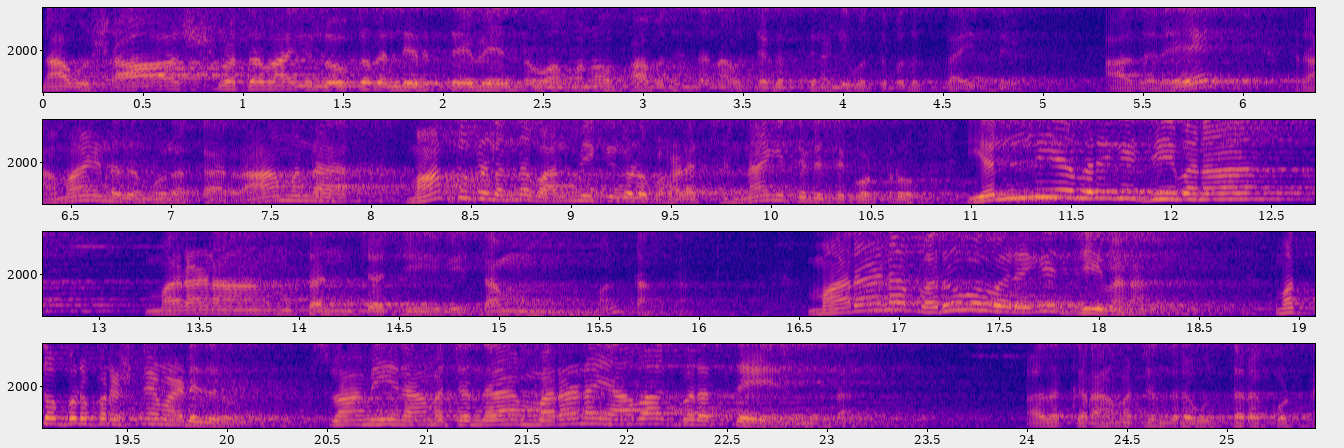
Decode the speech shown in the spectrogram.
ನಾವು ಶಾಶ್ವತವಾಗಿ ಲೋಕದಲ್ಲಿ ಇರ್ತೇವೆ ಎನ್ನುವ ಮನೋಭಾವದಿಂದ ನಾವು ಜಗತ್ತಿನಲ್ಲಿ ಇವತ್ತು ಬದುಕ್ತಾ ಇದ್ದೇವೆ. ಆದರೆ ರಾಮಾಯಣದ ಮೂಲಕ ರಾಮನ ಮಾತುಗಳನ್ನು ವಾಲ್ಮೀಕಿಗಳು ಬಹಳ ಚೆನ್ನಾಗಿ ತಿಳಿಸಿಕೊಟ್ರು. ಎಲ್ಲಿಯವರೆಗೆ ಜೀವನ? ಮರಣಾಂತಂಚ ಜೀವಿತಂ ಅಂತಂದ. ಮರಣ ಬರುವವರೆಗೆ ಜೀವನ. ಮತ್ತೊಬ್ಬರು ಪ್ರಶ್ನೆ ಮಾಡಿದರು, ಸ್ವಾಮಿ ರಾಮಚಂದ್ರ, ಮರಣ ಯಾವಾಗ ಬರುತ್ತೆ ಅಂತ. ಅದಕ್ಕೆ ರಾಮಚಂದ್ರ ಉತ್ತರ ಕೊಟ್ಟ,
